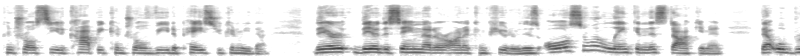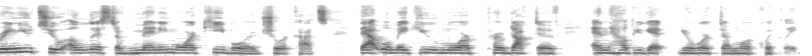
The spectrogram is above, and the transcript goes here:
Control C to copy, Control V to paste. You can read that. They're they're the same that are on a computer. There's also a link in this document that will bring you to a list of many more keyboard shortcuts that will make you more productive and help you get your work done more quickly.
